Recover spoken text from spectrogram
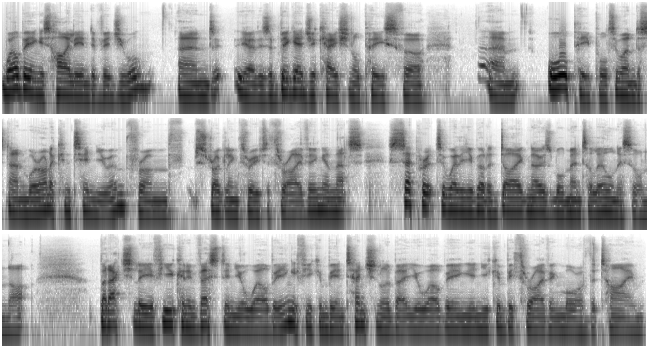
Well-being is highly individual, and you know, there's a big educational piece for um, all people to understand we're on a continuum from struggling through to thriving, and that's separate to whether you've got a diagnosable mental illness or not. But actually, if you can invest in your well-being, if you can be intentional about your well-being, and you can be thriving more of the time.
